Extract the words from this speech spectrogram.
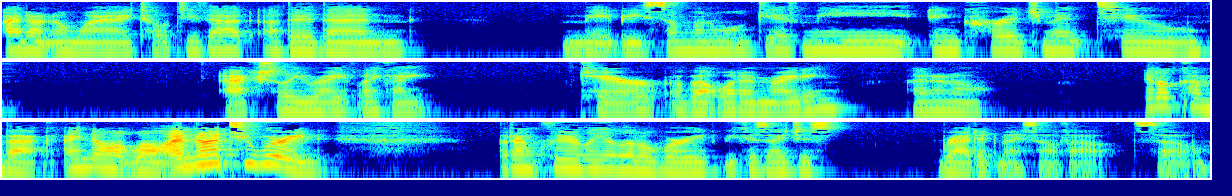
I don't know why I told you that other than maybe someone will give me encouragement to actually write like I care about what I'm writing. I don't know. It'll come back. I know it will. I'm not too worried, but I'm clearly a little worried because I just ratted myself out. So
